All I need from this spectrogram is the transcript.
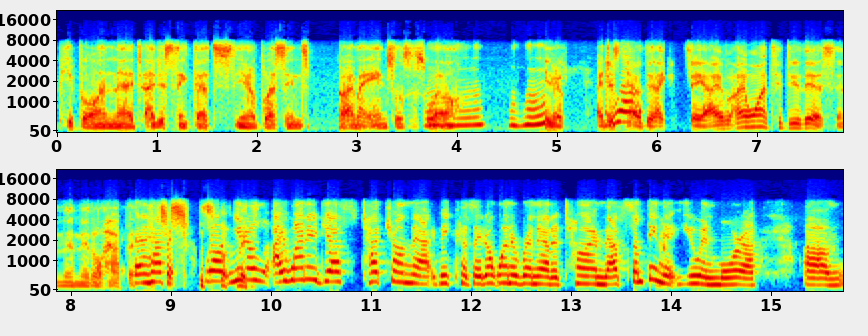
people, and I, I just think that's you know blessings by my angels as well. Mm-hmm. Mm-hmm. You know, I just Well- have to I can say I I want to do this, and then it'll happen. It's happen. just- Well, you know, I want to just touch on that because I don't want to run out of time. That's something that you and Maura um,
